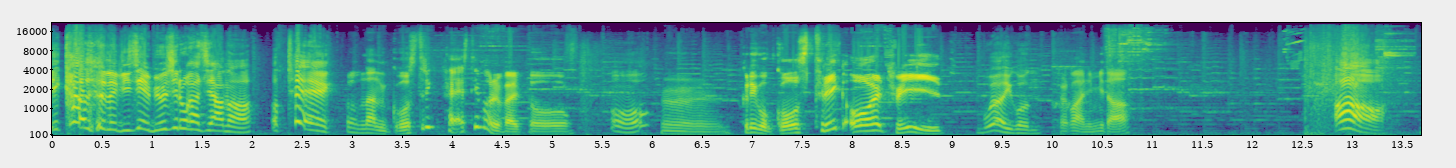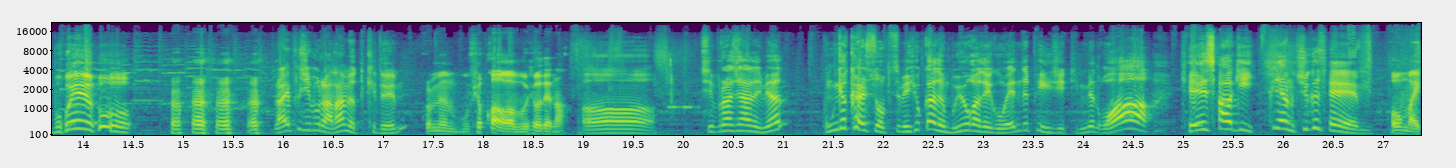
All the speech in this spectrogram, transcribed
이 카드는 이제 묘지로 가지 않아 어택 그럼 난 고스트릭 페스티벌을 발동. 어 음. 그리고 고스트릭 or 트리트. 뭐야 이건 별거 아닙니다. 아 뭐예요 라이프 지불 안 하면 어떻게 됨? 그러면 무 효과가 무효되나? 어 지불하지 않으면 공격할 수 없으면 효과는 무효가 되고 엔드 페이지 뒷면 와 개사기 그냥 죽으셈 오 마이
